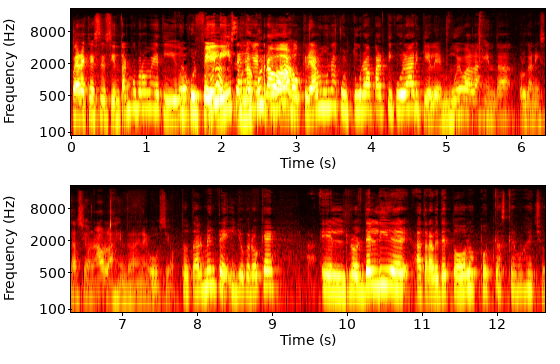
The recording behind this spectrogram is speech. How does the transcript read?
para que se sientan comprometidos, cultura, felices en el cultura. trabajo, crean una cultura particular que les mueva la agenda organizacional o la agenda de negocio. Totalmente. Y yo creo que el rol del líder, a través de todos los podcasts que hemos hecho,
